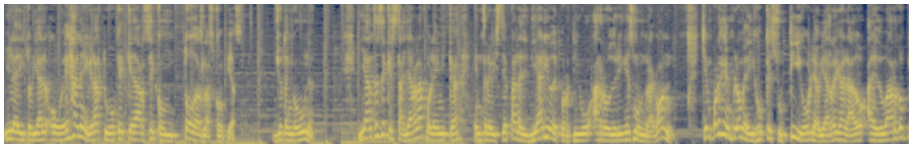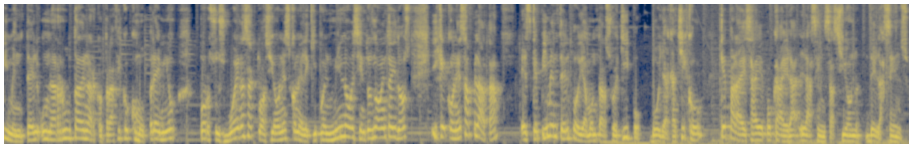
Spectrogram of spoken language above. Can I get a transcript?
y la editorial Oveja Negra tuvo que quedarse con todas las copias. Yo tengo una. Y antes de que estallara la polémica, entrevisté para el diario deportivo a Rodríguez Mondragón, quien por ejemplo me dijo que su tío le había regalado a Eduardo Pimentel una ruta de narcotráfico como premio por sus buenas actuaciones con el equipo en 1992 y que con esa plata es que Pimentel podía montar su equipo, Boyacá Chico, que para esa época era la sensación del ascenso.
